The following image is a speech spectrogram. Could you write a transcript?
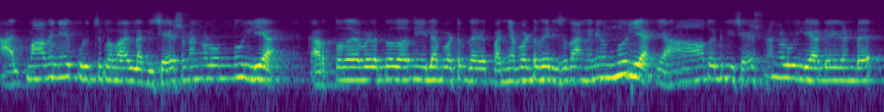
ആത്മാവിനെ കുറിച്ചുള്ളതായുള്ള വിശേഷണങ്ങളൊന്നുമില്ല. കറുത്തത് വെളുത്തത് നീലപ്പെട്ട് ധ- പഞ്ഞപ്പെട്ട് ധരിച്ചത് അങ്ങനെയൊന്നുമില്ല. യാതൊരു വിശേഷണങ്ങളും ഇല്ലാതെ കണ്ട്.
